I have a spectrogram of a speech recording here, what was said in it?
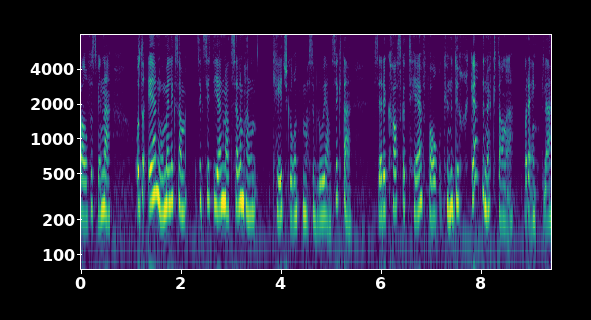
bare forsvinne. Og det er noe med liksom Så jeg sitter igjen med at selv om han Cage går rundt med masse blod i ansiktet, så er det hva skal til for å kunne dyrke det nøkterne og det enkle.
